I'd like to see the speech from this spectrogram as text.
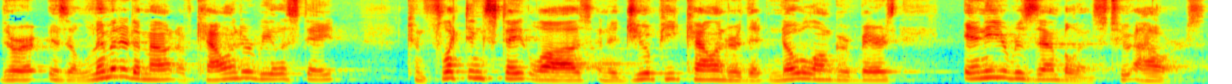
There is a limited amount of calendar real estate conflicting state laws, and a GOP calendar that no longer bears any resemblance to ours.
